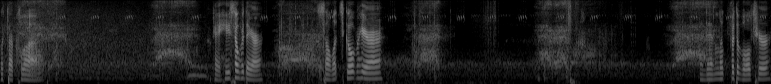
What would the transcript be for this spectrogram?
with our club. Okay, he's over there. So let's go over here. And then look for the vulture.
